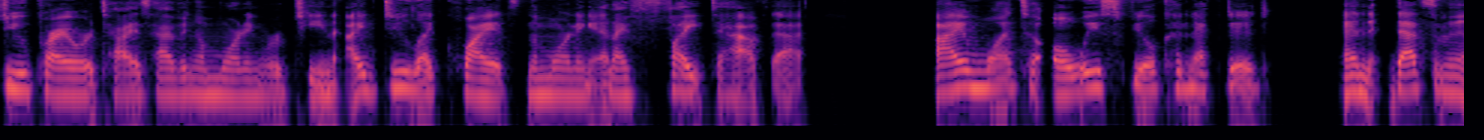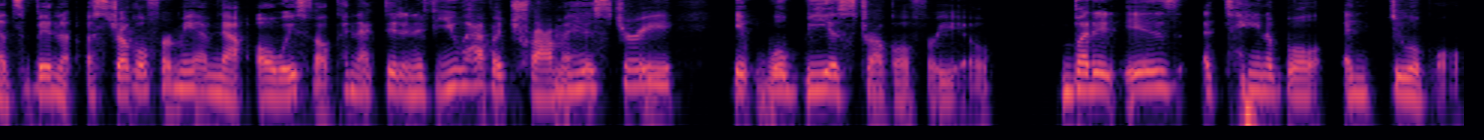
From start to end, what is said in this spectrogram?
do prioritize having a morning routine. I do like quiets in the morning and I fight to have that. I want to always feel connected. And that's something that's been a struggle for me. I've not always felt connected. And if you have a trauma history, it will be a struggle for you but it is attainable and doable.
